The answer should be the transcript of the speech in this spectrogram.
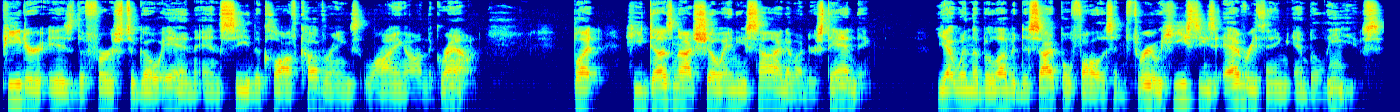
Peter is the first to go in and see the cloth coverings lying on the ground. But he does not show any sign of understanding. Yet when the beloved disciple follows him through, he sees everything and believes.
